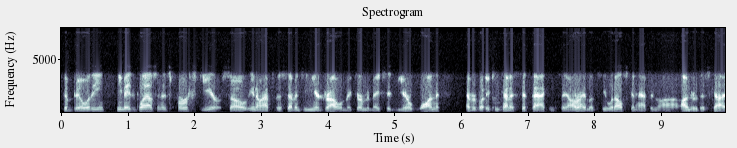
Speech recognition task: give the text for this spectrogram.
stability. He made the playoffs in his first year. So, you know, after the 17 year drought, when McDermott makes it in year one, everybody can kind of sit back and say, all right, let's see what else can happen uh, under this guy.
